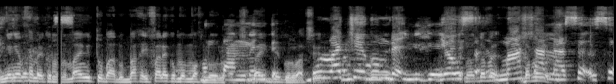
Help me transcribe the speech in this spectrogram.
li ngeen xamee ko noonu maa ngi tubaab bu baax il fallait que moom wax loolu. maa ngi jégalu waat bul wàcceegum de yow macha allah sa sa.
